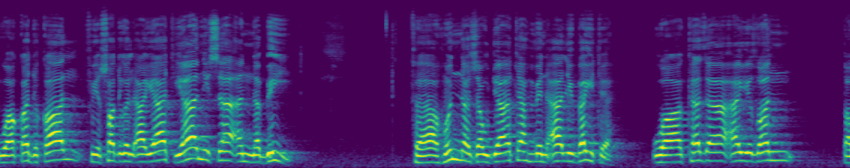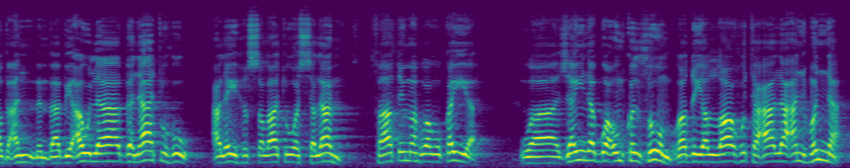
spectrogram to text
وقد قال في صدر الآيات يا نساء النبي فهن زوجاته من آل بيته. وكذا أيضا طبعا من باب أولى بناته عليه الصلاة والسلام فاطمة ورقية وزينب وأم كلثوم رضي الله تعالى عنهن.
